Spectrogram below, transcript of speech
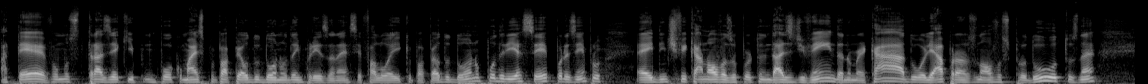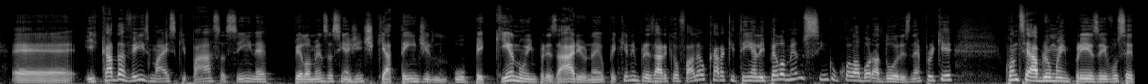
até vamos trazer aqui um pouco mais para o papel do dono da empresa, né? Você falou aí que o papel do dono poderia ser, por exemplo, é, identificar novas oportunidades de venda no mercado, olhar para os novos produtos, né? É, e cada vez mais que passa, assim, né? Pelo menos assim, a gente que atende o pequeno empresário, né? O pequeno empresário que eu falo é o cara que tem ali pelo menos cinco colaboradores, né? Porque quando você abre uma empresa e você,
